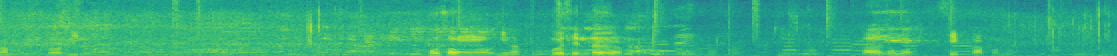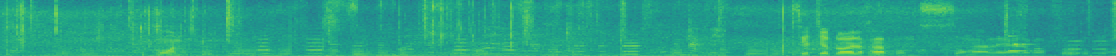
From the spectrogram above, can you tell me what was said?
ฟ้องเสร็จแล้วครับรอบิน ผู้ส่งนี่ครับเวอร์เซนเตอร์ครับอ่าทั้งหมดสิบครับผมม้วนเสร็จเรียบร้อยแล้วครับผมส่งงานแล้วแล้วก็กดตกลง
